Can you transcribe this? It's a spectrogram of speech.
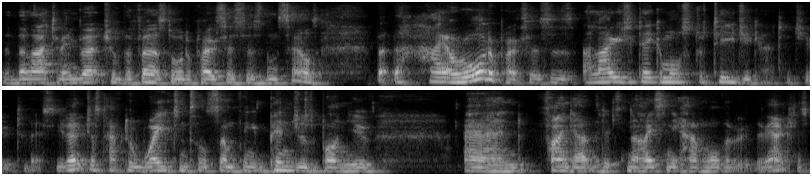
the latter in virtue of the first order processes themselves. But the higher order processes allow you to take a more strategic attitude to this. You don't just have to wait until something impinges upon you and find out that it's nice and you have all the, the reactions.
